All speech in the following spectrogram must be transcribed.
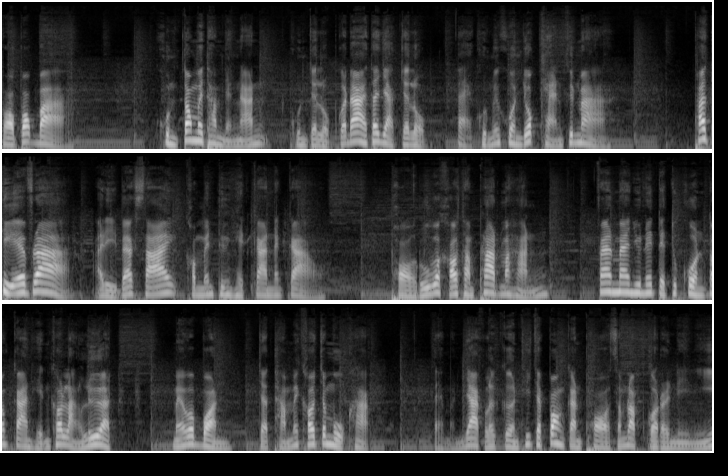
ปอปอกบาคุณต้องไม่ทำอย่างนั้น คุณจะหลบก็ได้ถ้าอยากจะหลบ แต่คุณไม่ควรยกแขนขึ้นมาพาติเอฟราอดีตแบ็กซ้ายคอมเมนต์ถึงเหตุการณ์ดังกล่าว พอรู้ว่าเขาทำพลาดมหัน แฟนแมนยูไนเต็ดทุกคนต้องการเห็นเขาหลังเลือด แม้ว่าบอลจะทำให้เขาจมูกหัก แต่มันยากเหลือเกินที่จะป้องกันพอสำหรับกรณีนี้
